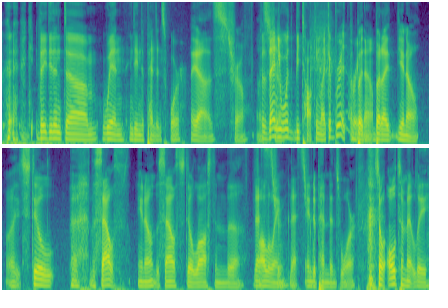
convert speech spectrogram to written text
they didn't um, win in the independence war. Yeah, that's true. Because then you would be talking like a Brit Uh, right but now. but I you know it's still uh, the South. You know the South still lost in the That's following true. That's true. Independence War. so ultimately,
